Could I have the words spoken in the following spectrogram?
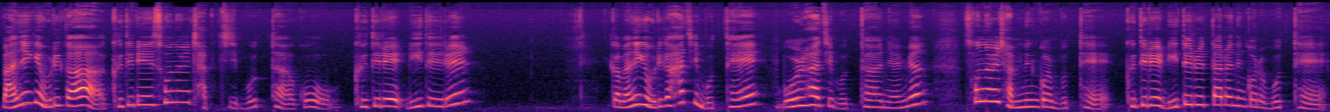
만약에 우리가 그들의 손을 잡지 못하고 그들의 리드를 그러니까 만약에 우리가 하지 못해 뭘 하지 못하냐면 손을 잡는 걸 못해 그들의 리드를 따르는 걸 못해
